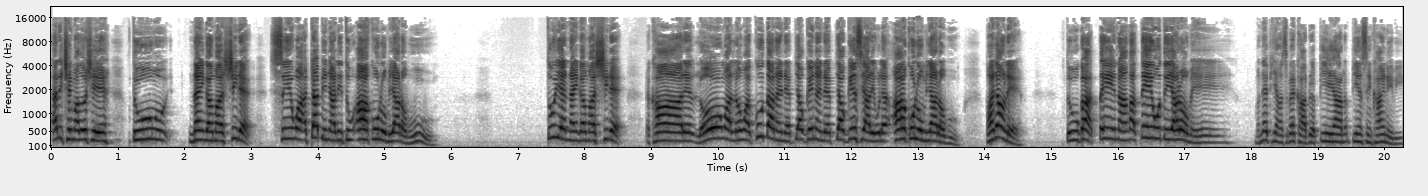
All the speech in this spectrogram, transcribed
အဲ့ဒီချိန်မှာလို့ရှိရင် तू နိုင်ငံမှာရှိတဲ့စေဝါအတတ်ပညာတွေ तू အားကိုးလို့မရတော့ဘူးသူ့ရဲ့နိုင်ငံမှာရှိတဲ့တခါတဲ့လုံးဝလုံးဝကုသနိုင်တဲ့ပျောက်ကင်းနိုင်တဲ့ပျောက်ကင်းစရာတွေကိုလည်းအားကိုးလို့မရတော့ဘူး ဘာကြောင့်လဲသူကသေနာကသေကိုသေရတော့မယ်မနေ့ပြန်စပက်ခါအတွက်ပြင်ရပြင်ဆင်ခိုင်းနေပြီ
